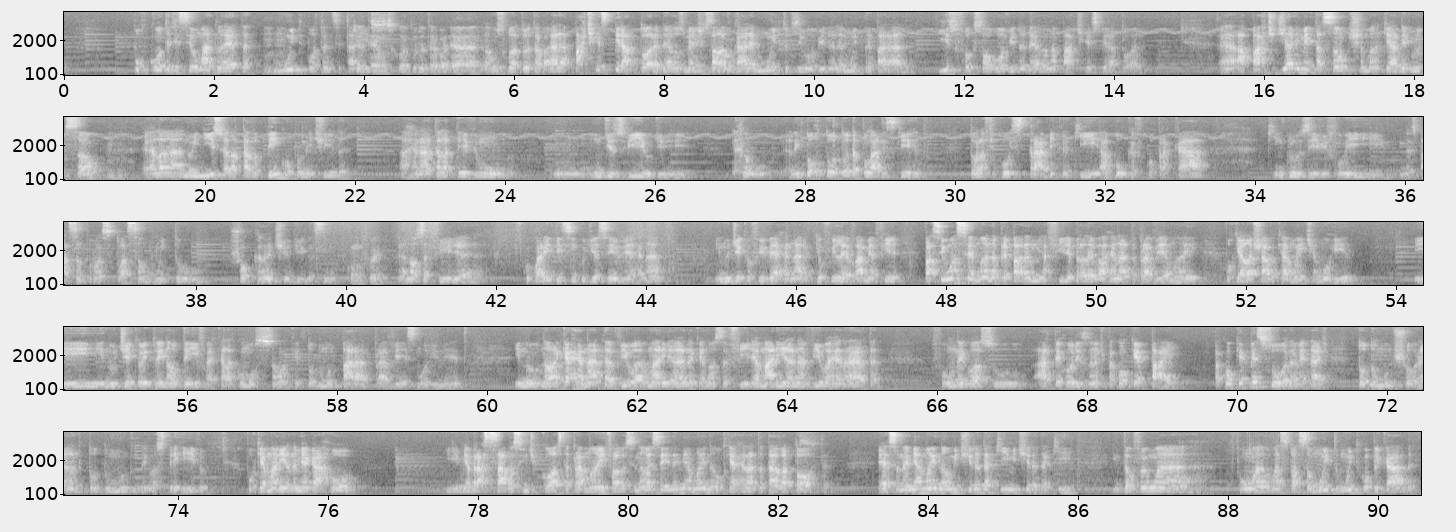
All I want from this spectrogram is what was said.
por conta de ser uma atleta, uhum. muito importante citar Já isso. tem a musculatura trabalhada. A musculatura trabalhada, a parte respiratória dela, os médicos falavam, cara, é muito desenvolvida, ela é muito preparada. E isso foi o que salvou a vida dela na parte respiratória. É, a parte de alimentação, que, chama, que é a deglutição, uhum. ela no início ela estava bem comprometida. A Renata ela teve um, um, um desvio de. Ela entortou toda para o lado esquerdo, então ela ficou estrábica aqui, a boca ficou para cá, que inclusive foi. Nós passamos por uma situação muito chocante, eu digo assim. Como foi? A nossa filha ficou 45 dias sem ver a Renata. E no dia que eu fui ver a Renata, que eu fui levar minha filha, passei uma semana preparando minha filha para levar a Renata para ver a mãe, porque ela achava que a mãe tinha morrido. E no dia que eu entrei na UTI foi aquela comoção, aquele, todo mundo parado para ver esse movimento. E no, na hora que a Renata viu a Mariana, que é a nossa filha, a Mariana viu a Renata, foi um negócio aterrorizante para qualquer pai, para qualquer pessoa, na verdade. Todo mundo chorando, todo mundo, um negócio terrível, porque a Mariana me agarrou e me abraçava assim de costa para a mãe e falava assim: "Não, essa aí não é minha mãe não, porque a Renata estava torta. Essa não é minha mãe não, me tira daqui, me tira daqui". Então foi uma foi uma, uma situação muito muito complicada,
